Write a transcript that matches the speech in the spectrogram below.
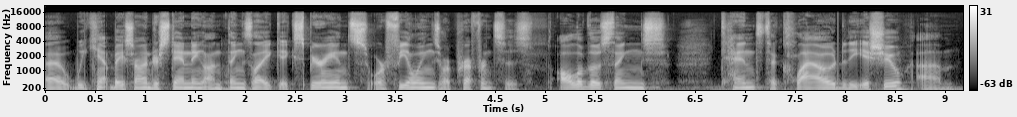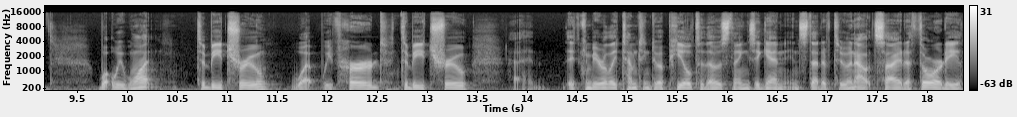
uh, we can't base our understanding on things like experience or feelings or preferences all of those things tend to cloud the issue. Um, what we want to be true, what we've heard to be true, uh, it can be really tempting to appeal to those things again instead of to an outside authority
